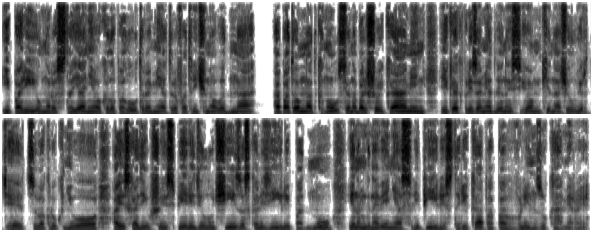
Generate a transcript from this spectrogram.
и парил на расстоянии около полутора метров от речного дна, а потом наткнулся на большой камень и, как при замедленной съемке, начал вертеться вокруг него, а исходившие спереди лучи заскользили по дну и на мгновение ослепили старика, попав в линзу камеры.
